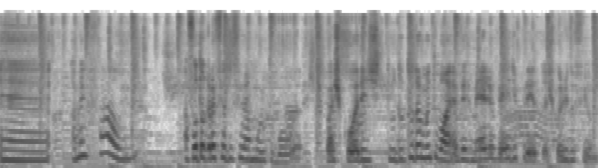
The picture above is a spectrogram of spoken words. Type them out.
É. Como é que fala? A fotografia do filme é muito boa. Tipo, as cores, tudo, tudo é muito bom. É vermelho, verde e preto, as cores do filme.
